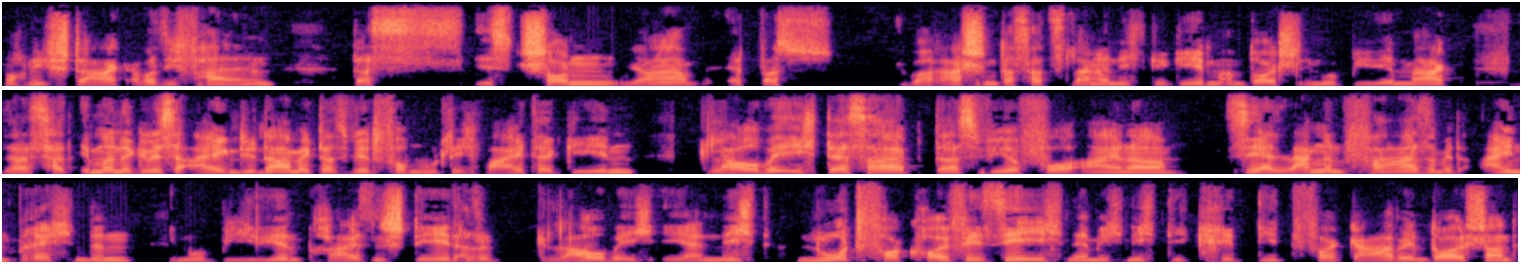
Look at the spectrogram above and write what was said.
Noch nicht stark, aber sie fallen. Das ist schon, ja, etwas überraschend. Das hat es lange nicht gegeben am deutschen Immobilienmarkt. Das hat immer eine gewisse Eigendynamik. Das wird vermutlich weitergehen. Glaube ich deshalb, dass wir vor einer sehr langen Phase mit einbrechenden Immobilienpreisen stehen. Also glaube ich eher nicht. Notverkäufe sehe ich nämlich nicht. Die Kreditvergabe in Deutschland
